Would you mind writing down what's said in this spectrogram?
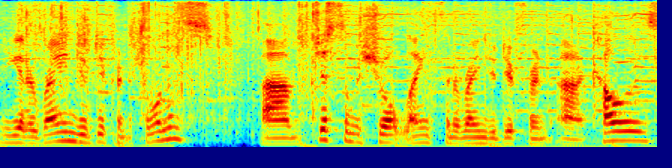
you get a range of different filaments. Um, just some short lengths and a range of different uh, colors.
